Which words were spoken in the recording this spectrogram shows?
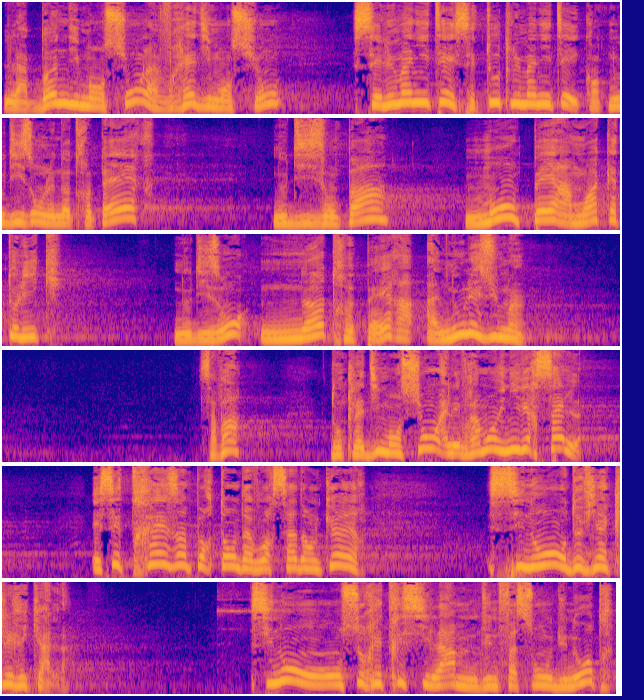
la bonne dimension, la vraie dimension, c'est l'humanité, c'est toute l'humanité. Quand nous disons le Notre Père, nous disons pas mon Père à moi catholique. Nous disons notre Père à, nous les humains. Ça va? Donc la dimension, elle est vraiment universelle. Et c'est très important d'avoir ça dans le cœur. Sinon, on devient clérical. Sinon, on se rétrécit l'âme d'une façon ou d'une autre,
